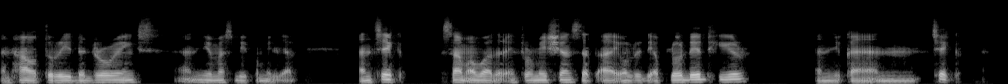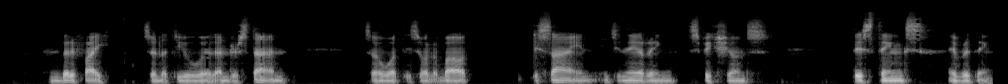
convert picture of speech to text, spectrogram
and how to read the drawings and you must be familiar and check some of other informations that I already uploaded here and you can check and verify so that you will understand so what it's all about design, engineering, inspections, these things, everything.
